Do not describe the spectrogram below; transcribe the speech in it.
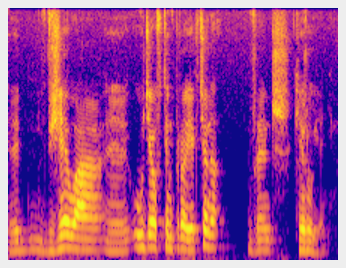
y, wzięła y, udział w tym projekcie, no wręcz kieruje nim.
